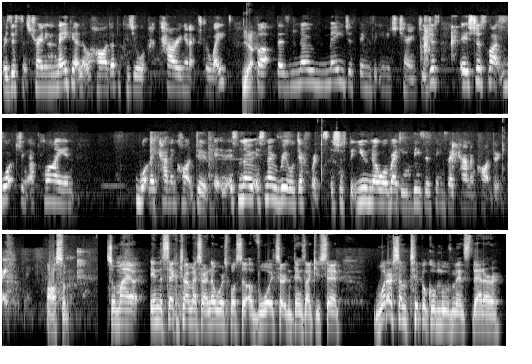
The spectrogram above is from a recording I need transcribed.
Resistance training may get a little harder because you're carrying an extra weight, Yeah. but there's no major things that you need to change. You just it's just like watching a client what they can and can't do. It's no it's no real difference. It's just that you know already these are the things they can and can't do basically. Awesome. So, Maya, in the second trimester, I know we're supposed to avoid certain things, like you said. What are some typical movements that are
